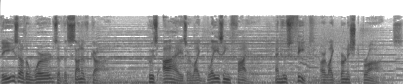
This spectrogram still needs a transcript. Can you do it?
these are the words of the Son of God, whose eyes are like blazing fire, and whose feet are like burnished bronze.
